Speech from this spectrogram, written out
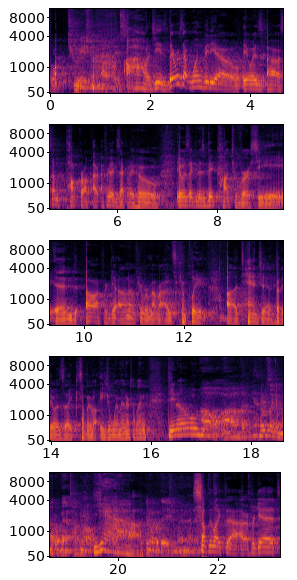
or too Asian in our case. Oh, geez. There was that one video. It was uh, some punk rock. I, I forget exactly who. It was like this big controversy, and oh, I forget. I don't know if you remember. It was a complete uh, tangent, but it was like something about Asian women or something. Do you know? Oh, uh, the- yeah, there was like a metal band talking about Yeah. hooking up with Asian women. Something like that. I I forget.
